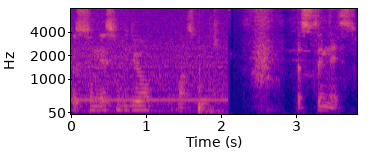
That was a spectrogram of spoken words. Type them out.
bis zum nächsten Video. Macht's gut. Bis demnächst.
